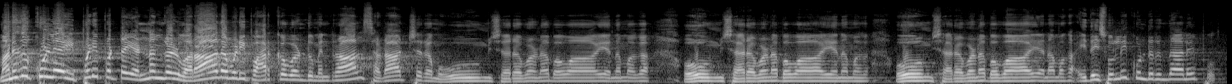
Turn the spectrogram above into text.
மனதுக்குள்ளே இப்படிப்பட்ட எண்ணங்கள் வராதபடி பார்க்க வேண்டும் என்றால் சடாட்சரம். ஓம் சரவண பவாய நமக. ஓம் சரவண பவாய நமக. ஓம் சரவண பவாய நமக. இதை சொல்லிக் கொண்டிருந்தாலே போதும்.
